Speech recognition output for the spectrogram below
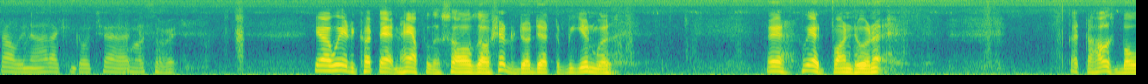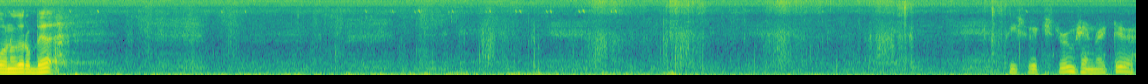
probably not. I can go check. Oh, that's all right. Yeah, we had to cut that in half with the sawzall. Should have done that to begin with. Yeah, we had fun doing it. Got the house bowing a little bit. Piece of extrusion right there.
